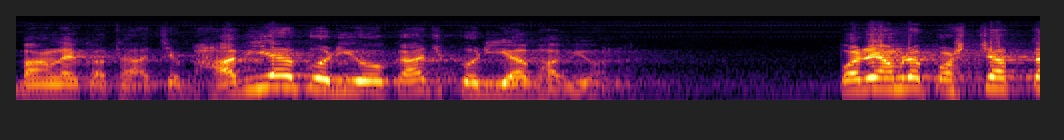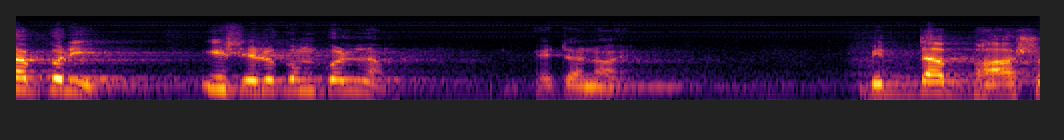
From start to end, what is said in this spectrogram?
বাংলায় কথা আছে, ভাবিয়া করিও কাজ, করিয়া ভাবিও না। পরে আমরা পশ্চাত্তাপ করি, ইস, এরকম করলাম। এটা নয়। বিদ্যাভ্যাস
